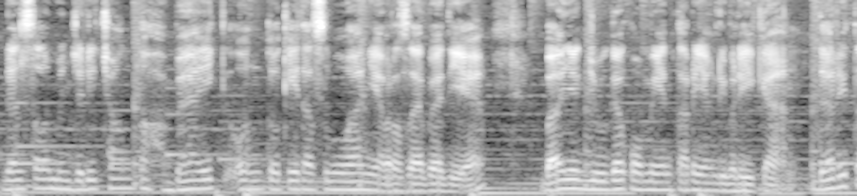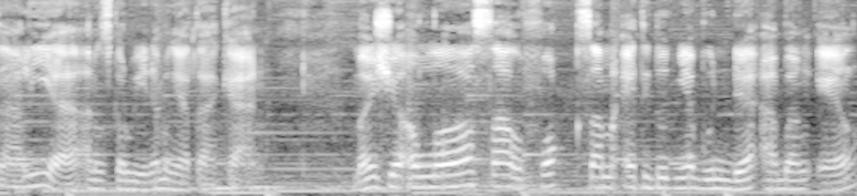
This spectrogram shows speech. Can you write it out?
dan selalu menjadi contoh baik untuk kita semuanya persahabat ya banyak juga komentar yang diberikan dari Talia underscore Wina mengatakan Masya Allah, salfok sama attitude-nya Bunda Abang El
